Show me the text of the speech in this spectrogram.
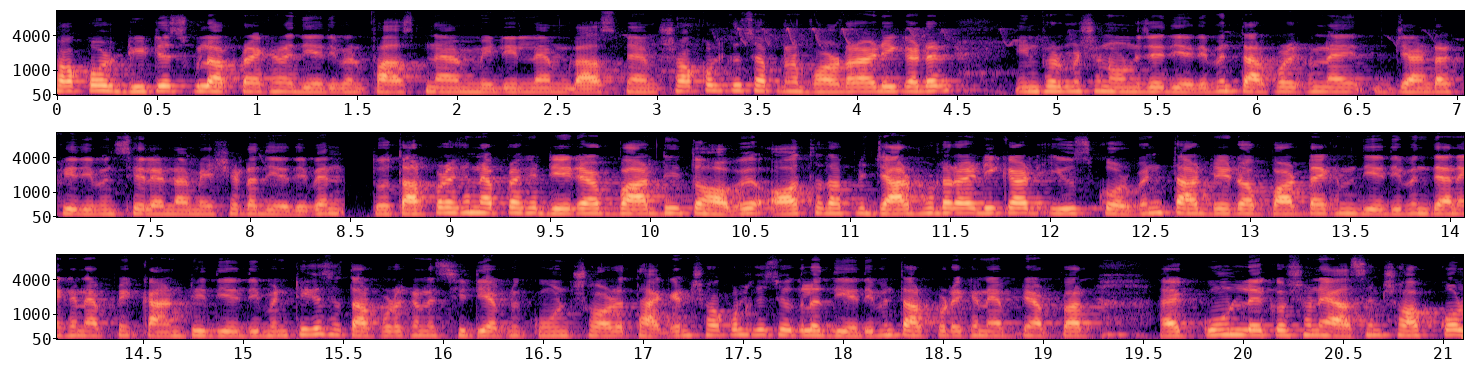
সকল ডিটেলসগুলো আপনার এখানে দিয়ে দিবেন। First name middle name last name সকল কিছু আপনার ভোটার আইডি কার্ডের ইনফরমেশন অনুযায়ী দিয়ে দিবেন। তারপর এখানে জেন্ডার কি দিবেন ছেলের নামে সেটা দিয়ে দিবেন। তো তারপর এখানে আপনাকে ডেট অফ বার্থ দিতে হবে। অর্থাৎ আপনি যার ভোটার আইডি কার্ড ইউজ করবেন, তার ডেট অফ বার্থটা এখানে দিয়ে দিবেন। দেন এখানে আপনি কান্ট্রি দিয়ে দিবেন, ঠিক আছে? তারপর এখানে সিটি আপনি কোন শহরে থাকেন, সকল কিছু এগুলো দিয়ে দিবেন। তারপর এখানে আপনি আপনার কোন লোকেশনে আসেন সকল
